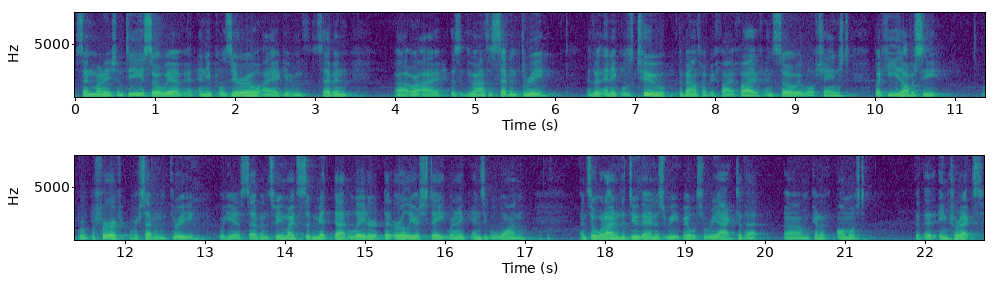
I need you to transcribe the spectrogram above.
send money to Shanti, so we have at n equals zero, I give him seven, uh, or I, this, the balance is seven three, and with n equals two, the balance might be five five, and so it will have changed. But he obviously would prefer for seven three, where he has seven, so he might submit that later, that earlier state when n is equal one, and so what I need to do then is be able to react to that um, kind of almost that, that, incorrect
